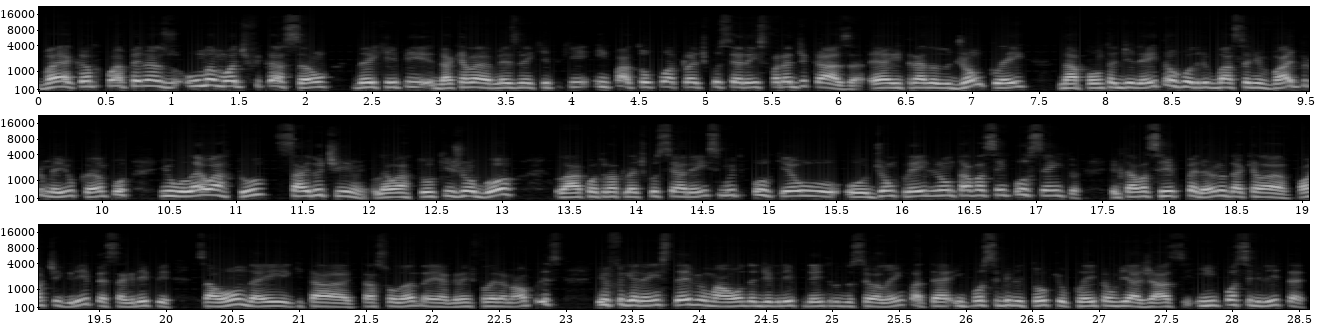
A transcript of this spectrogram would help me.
vai a campo com apenas uma modificação da equipe, daquela mesma equipe que empatou com o Atlético Cearense fora de casa. É a entrada do John Clay na ponta direita, o Rodrigo Bassani vai para o meio campo e o Léo Arthur sai do time. O Léo Arthur que jogou lá contra o Atlético Cearense, muito porque o, o John Clay ele não estava 100%, ele estava se recuperando daquela forte gripe, essa gripe, essa onda aí que está que tá assolando aí a grande Florianópolis, e o Figueirense teve uma onda de gripe dentro do seu elenco, até impossibilitou que o Clayton viajasse e impossibilita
